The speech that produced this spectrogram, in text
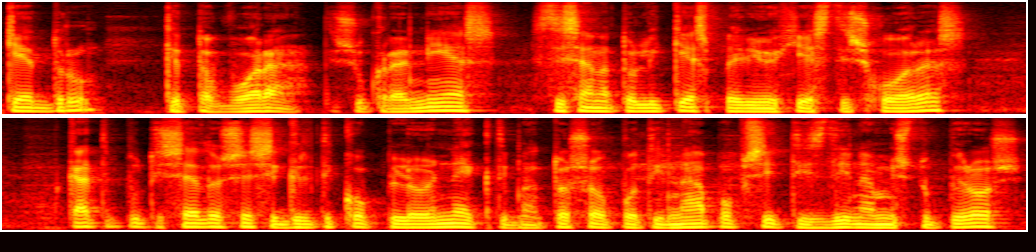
κέντρο και το βορρά της Ουκρανίας στις ανατολικές περιοχές της χώρας, κάτι που της έδωσε συγκριτικό πλεονέκτημα τόσο από την άποψη της δύναμης του πυρός,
